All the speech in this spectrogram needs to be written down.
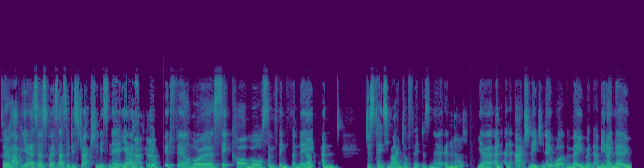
So have yeah, so I suppose that's a distraction, isn't it? Yeah, yeah. a good film or a sitcom or something funny yeah. and just takes your mind off it, doesn't it? And it does. yeah, and and actually, do you know what? At the moment, I mean, I know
